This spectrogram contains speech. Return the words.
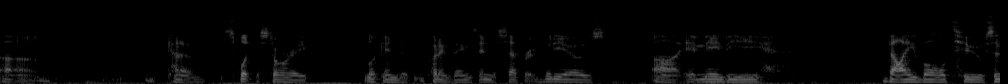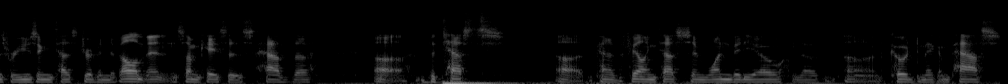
um, kind of split the story, look into putting things into separate videos. Uh, it may be valuable to, since we're using test-driven development, in some cases, have the uh, the tests, uh, kind of the failing tests in one video, and the, uh, the code to make them pass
